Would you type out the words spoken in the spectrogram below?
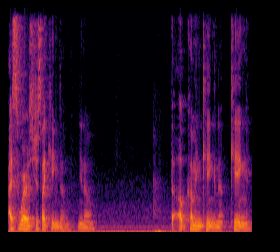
I swear, it's just like Kingdom, you know, the upcoming king king.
